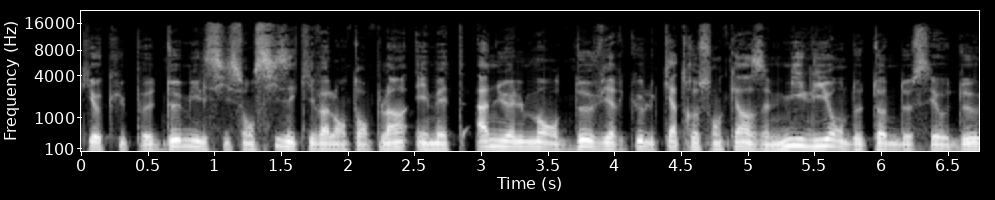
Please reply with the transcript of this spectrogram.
qui occupe 2606 équivalents temps plein, émettent annuellement 2,415 millions de tonnes de CO2.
